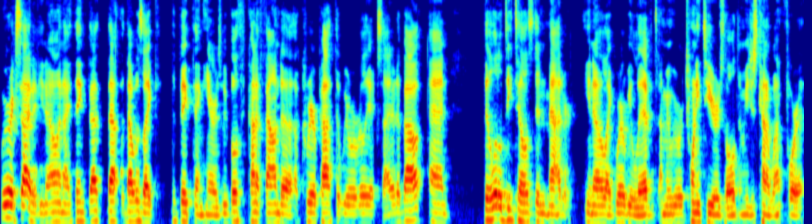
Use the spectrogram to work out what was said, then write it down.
we were excited, you know, and I think that, that, that was like the big thing here is we both kind of found a, a career path that we were really excited about. And the little details didn't matter, you know, like where we lived. I mean, we were 22 years old and we just kind of went for it.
